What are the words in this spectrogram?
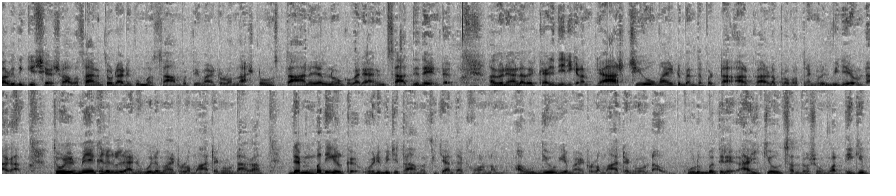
പകുതിക്ക് ശേഷം അവസാനത്തോട് അടുക്കുമ്പോൾ സാമ്പത്തികമായിട്ടുള്ള നഷ്ടവും സ്ഥാനചലനവും ഒക്കെ വരാനും സാധ്യതയുണ്ട്. അതിനാൽ അത് കരുതിയിരിക്കണം. രാഷ്ട്രീയവുമായിട്ട് ബന്ധപ്പെട്ട ആൾക്കാരുടെ പ്രവർത്തനങ്ങളിൽ വിജയം ഉണ്ടാകാം തൊഴിൽ മേഖലകളിൽ അനുകൂലമായിട്ടുള്ള മാറ്റങ്ങൾ ഉണ്ടാകാം ദമ്പതികൾക്ക് ഒരുമിച്ച് താമസിക്കാൻ തക്കവണ്ണം ഔദ്യോഗികമായിട്ടുള്ള മാറ്റങ്ങൾ ഉണ്ടാവും. കുടുംബത്തിൽ ഐക്യവും സന്തോഷവും വർദ്ധിക്കും.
